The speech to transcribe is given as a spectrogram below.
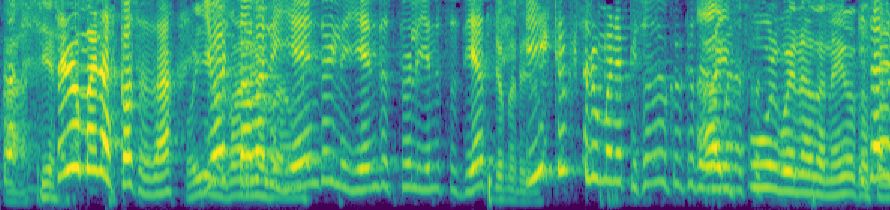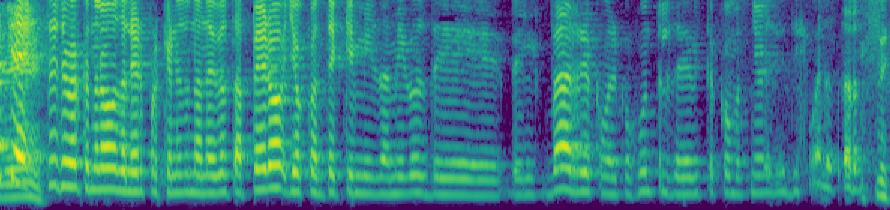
Así es. salieron buenas cosas, ¿ah? Oye, Yo estaba leyendo y leyendo, estuve leyendo estos días. Yo no leí. y creo que salió un buen episodio, creo que salieron Hay buenas full cosas. buenas anécdotas Y sabes qué, también. estoy seguro que no lo vamos a leer porque no es una anécdota, pero yo conté que mis amigos de, del barrio, como el conjunto, les había visto como señores y les dije buenas tardes. Sí.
